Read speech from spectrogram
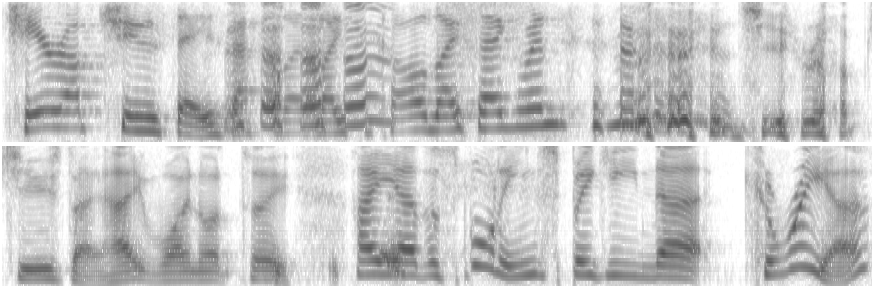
Cheer Up Tuesdays. That's what I like to call my segment. Cheer Up Tuesday. Hey, why not too? Hey, uh, this morning, speaking uh, career,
